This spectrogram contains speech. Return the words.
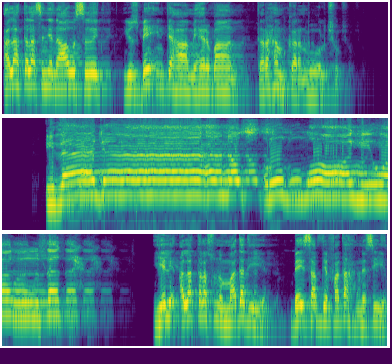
اللہ تعالیٰ سنجھے ناو سید یس بے انتہا مہربان تا رحم کرن وول چھو۔ اذا جاء نصر اللہ والفتح۔ یلی اللہ تعالیٰ سن مدد یہ بے سبد فتح نصیب۔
